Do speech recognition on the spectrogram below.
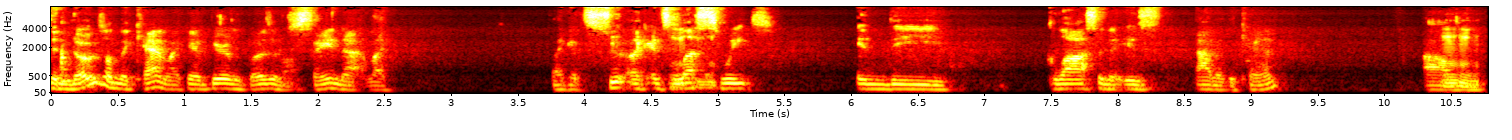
the nose on the can, like in Beer and Bozo was just saying that, like, like it's su- like it's less Mhm. sweet in the glass than it is out of the can, um, Mhm.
